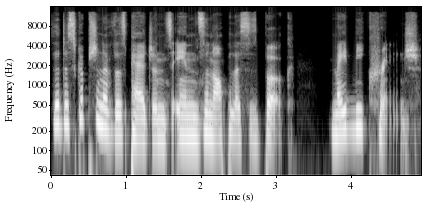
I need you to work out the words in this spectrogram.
The description of this pageant in Xenopoulos' book made me cringe.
